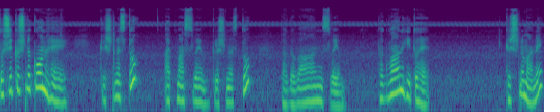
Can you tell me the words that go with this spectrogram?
तो श्री कृष्ण कौन है? कृष्णस्तु आत्मा स्वयं, कृष्णस्तु भगवान स्वयं। भगवान ही तो है। कृष्ण माने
